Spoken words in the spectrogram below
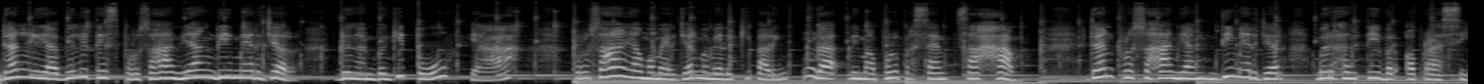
dan liabilities perusahaan yang dimerger. Dengan begitu, ya, perusahaan yang memerger memiliki paling enggak 50% saham dan perusahaan yang di merger berhenti beroperasi.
